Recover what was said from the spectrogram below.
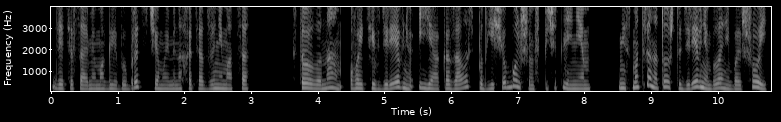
дети сами могли выбрать, чем именно хотят заниматься. Стоило нам войти в деревню, и я оказалась под еще большим впечатлением. Несмотря на то, что деревня была небольшой,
